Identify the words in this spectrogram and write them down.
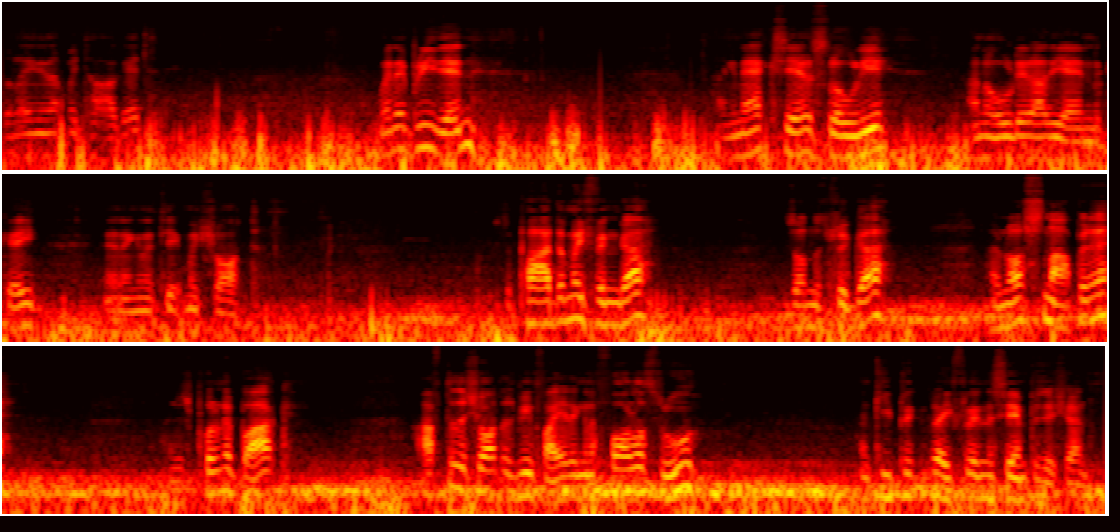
So lining up my target. When I breathe in, I'm going to exhale slowly and hold it at the end, okay? Then I'm going to take my shot. The pad of my finger is on the trigger. I'm not snapping it. I'm just pulling it back. After the shot has been fired, I'm going to follow through and keep the rifle in the same position.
